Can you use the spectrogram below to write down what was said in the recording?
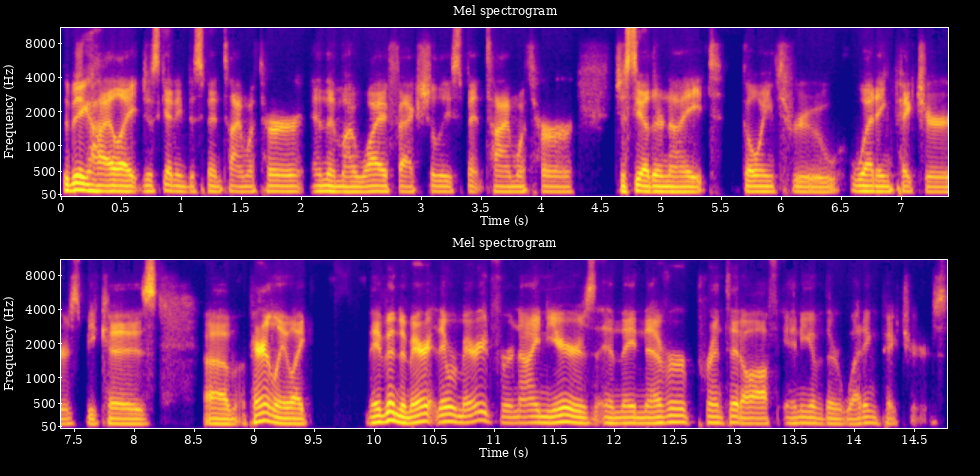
the big highlight just getting to spend time with her and then my wife actually spent time with her just the other night going through wedding pictures because um, apparently like they've been married they were married for nine years and they never printed off any of their wedding pictures.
